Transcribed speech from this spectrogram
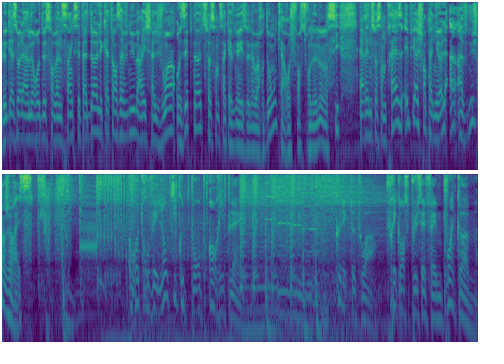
Le gasoil à 1,225€, c'est à Dole, 14 avenue Maréchal Juin, aux Epnotes, 65 avenue Eisenhower donc, à Rochefort-sur-Nenon aussi, RN 73 et puis à Champagnol, 1 avenue Jean Jaurès. Retrouvez l'anti-coup de pompe en replay. Connecte-toi. fréquenceplusfm.com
